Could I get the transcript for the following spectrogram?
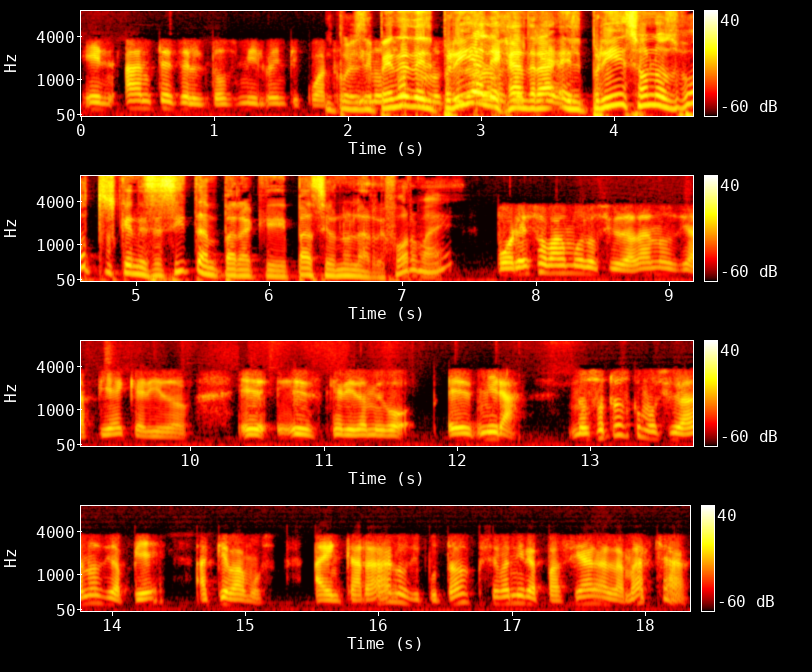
en antes del 2024. Pues depende del PRI, Alejandra. El PRI son los votos que necesitan para que pase o no la reforma, ¿eh? Por eso vamos los ciudadanos de a pie, querido, eh, querido amigo. Eh, mira, nosotros como ciudadanos de a pie ¿A qué vamos? A encarar a los diputados que se van a ir a pasear a la marcha.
